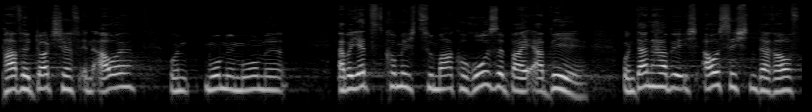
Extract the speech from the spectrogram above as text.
Pavel Dotschew in Aue und Murmel, Murmel. Aber jetzt komme ich zu Marco Rose bei RB und dann habe ich Aussichten darauf,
